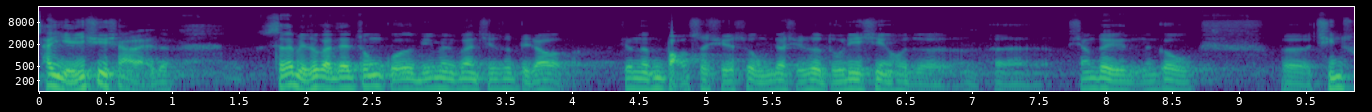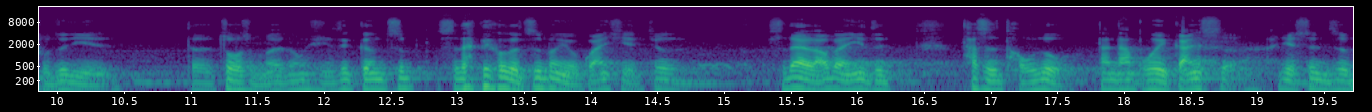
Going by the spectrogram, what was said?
它延续下来的，时代美术馆在中国的民美术馆其实比较就能保持学术，我们叫学术独立性或者呃相对能够呃清楚自己的做什么东西，这跟资时代背后的资本有关系。就时代老板一直他是投入，但他不会干涉，而且甚至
